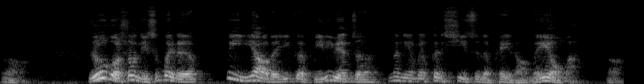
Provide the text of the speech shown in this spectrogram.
啊，如果说你是为了必要的一个比例原则，那你有没有更细致的配套？没有嘛？啊，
